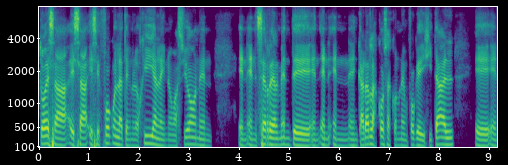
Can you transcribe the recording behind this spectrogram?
todo esa, ese foco en la tecnología, en la innovación, en, en, ser realmente, en, encarar las cosas con un enfoque digital, eh,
